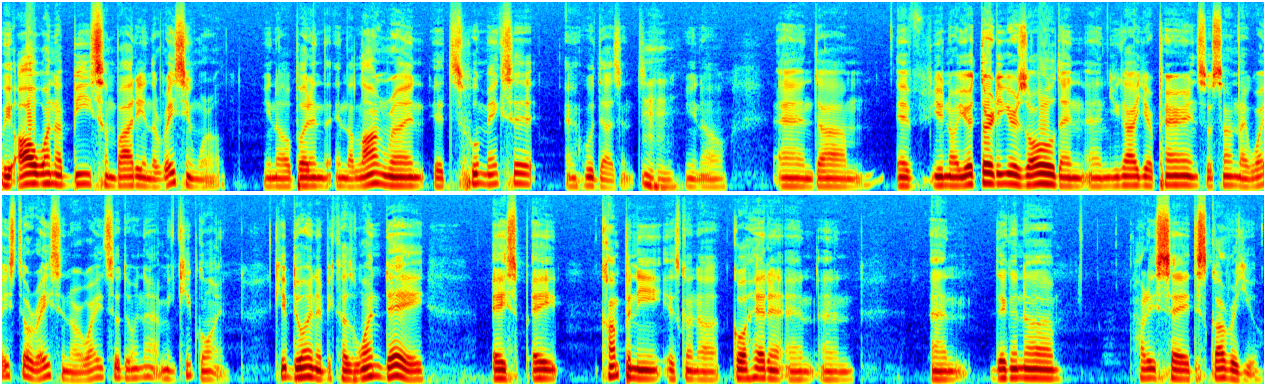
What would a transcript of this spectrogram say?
we all want to be somebody in the racing world. You know, but in the in the long run, it's who makes it and who doesn't. Mhm. You know, and um, if you know you're 30 years old and and you got your parents or something like, why are you still racing or why are you still doing that? I mean, keep going, keep doing it because one day, a a company is gonna go ahead and and and, and they're gonna how do you say discover you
